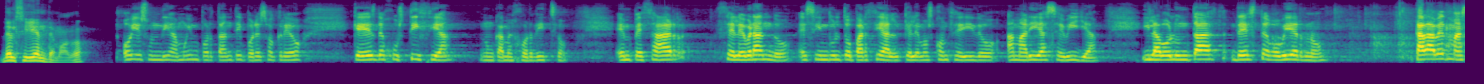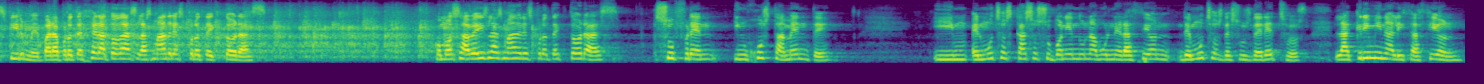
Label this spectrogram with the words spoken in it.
del siguiente modo. Hoy es un día muy importante y por eso creo que es de justicia nunca mejor dicho, empezar celebrando ese indulto parcial que le hemos concedido a María Sevilla y la voluntad de este Gobierno cada vez más firme para proteger a todas las madres protectoras. Como sabéis, las madres protectoras sufren injustamente y en muchos casos suponiendo una vulneración de muchos de sus derechos, la criminalización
